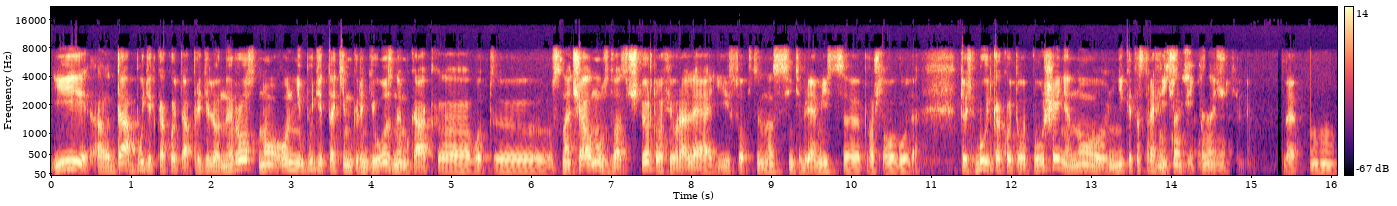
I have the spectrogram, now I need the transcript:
И э, да, будет какой-то определенный рост, но он не будет таким грандиозным, как э, вот э, с начала, ну, с 24 февраля и, собственно, с сентября месяца прошлого года. То есть будет какое-то вот повышение, но не катастрофическое, незначительное. Да. Угу.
